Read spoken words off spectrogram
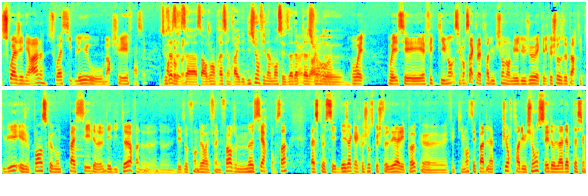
soit générales, soit ciblées au marché français. Parce que ça, ça, ça, ça rejoint presque un travail d'édition finalement, ces adaptations carrément, de. Oui, oui, c'est effectivement, c'est pour ça que la traduction dans le milieu du jeu est quelque chose de particulier et je pense que mon passé d'éditeur, enfin de, de, des Offender et Funforge me sert pour ça parce que c'est déjà quelque chose que je faisais à l'époque. Euh, effectivement, c'est pas de la pure traduction, c'est de l'adaptation.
